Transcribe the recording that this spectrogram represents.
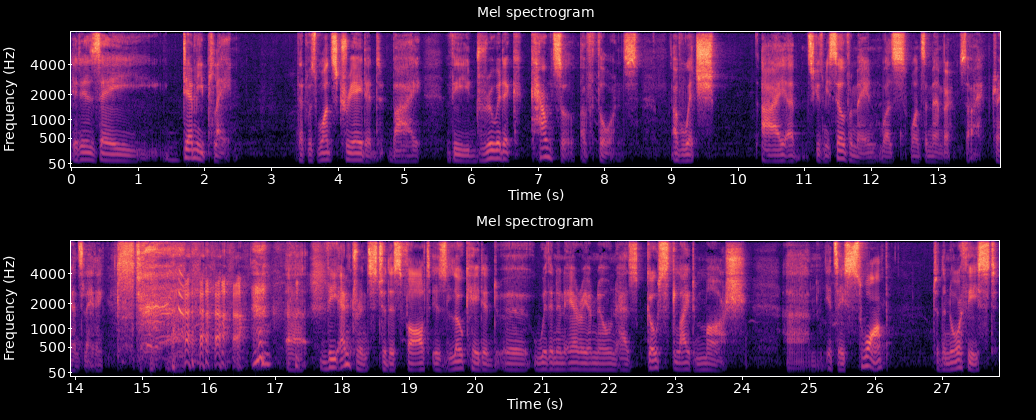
It is a demiplane that was once created by the Druidic Council of Thorns, of which I, uh, excuse me, Silvermane was once a member. Sorry, translating. Uh, the entrance to this vault is located uh, within an area known as Ghostlight Marsh. Um, it's a swamp to the northeast,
